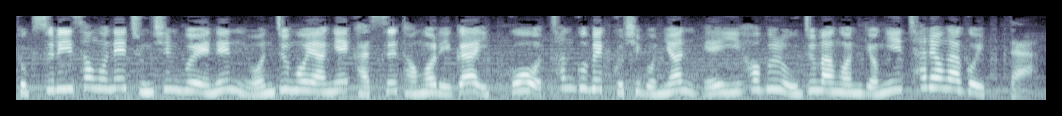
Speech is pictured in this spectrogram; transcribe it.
독수리 성운의 중심부에는 원주 모양의 가스 덩어리가 있고 1995년에 이 허블 우주망원경이 촬영하고 있다.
